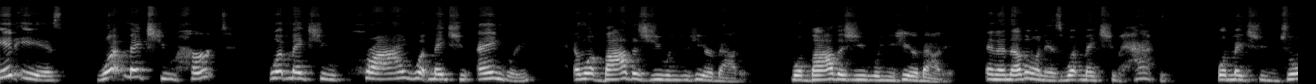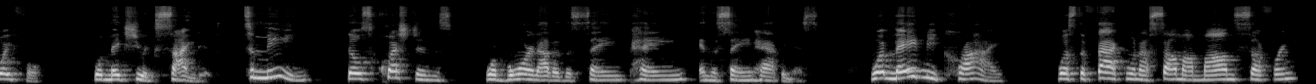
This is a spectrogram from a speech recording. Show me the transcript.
It is what makes you hurt, what makes you cry, what makes you angry, and what bothers you when you hear about it. What bothers you when you hear about it. And another one is what makes you happy, what makes you joyful, what makes you excited. To me, those questions were born out of the same pain and the same happiness. What made me cry was the fact when I saw my mom suffering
